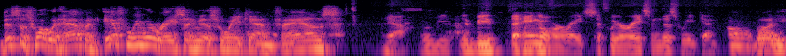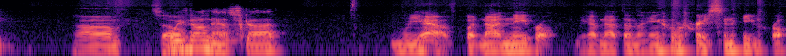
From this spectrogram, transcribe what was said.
This is what would happen if we were racing this weekend, fans. Yeah, it would be it'd be the hangover race if we were racing this weekend. Oh, buddy, Um, so we've done that, Scott. We have, but not in April. We have not done the hangover race in April.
